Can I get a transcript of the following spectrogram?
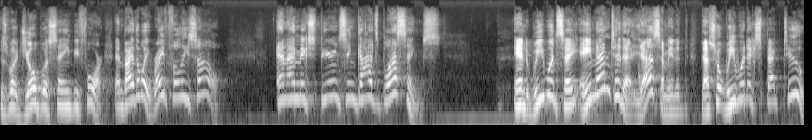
is what Job was saying before. And by the way, rightfully so. And I'm experiencing God's blessings. And we would say amen to that. Yes, I mean, that's what we would expect too.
